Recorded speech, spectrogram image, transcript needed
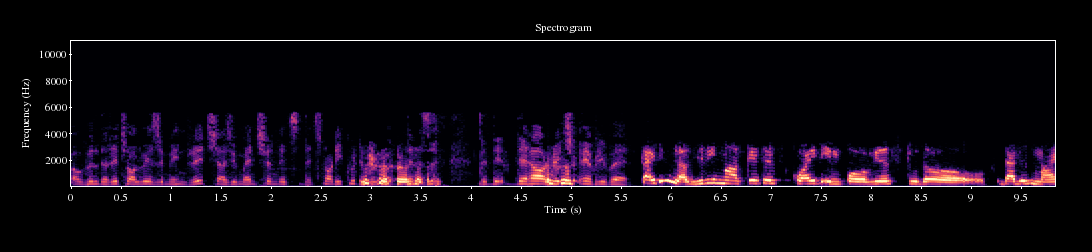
uh, will the rich always remain rich? As you mentioned, it's it's not equitable, but there, is there are rich everywhere. I think luxury market is quite impervious to the, that is my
